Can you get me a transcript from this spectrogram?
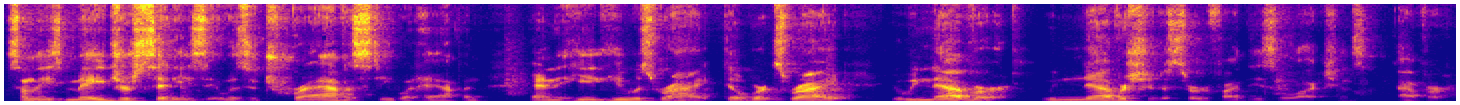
some of these major cities. It was a travesty what happened. And he he was right. Dilbert's right. We never, we never should have certified these elections ever.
